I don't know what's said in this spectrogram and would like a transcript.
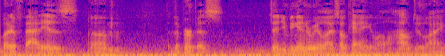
but if that is um, the purpose, then you begin to realize, okay, well, how do I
